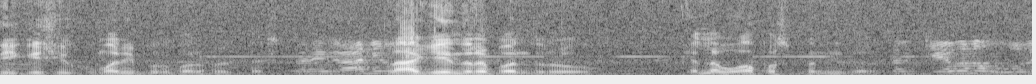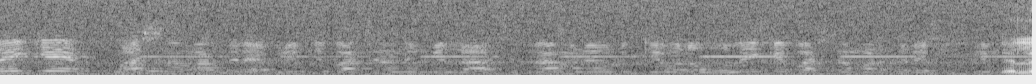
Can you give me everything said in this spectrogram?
ಡಿ ಕೆ ಶಿವಕುಮಾರ್ ಇಬ್ಬರು ನೀವು ನಾಗೇಂದ್ರ ಬಂದರು. ಎಲ್ಲ ವಾಪಸ್ ಬಂದಿದ್ದಾರೆ ಎಲ್ಲ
